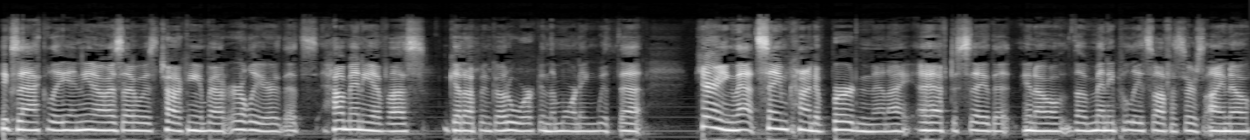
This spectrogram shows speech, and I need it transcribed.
Exactly. And, you know, as I was talking about earlier, that's how many of us get up and go to work in the morning with that, carrying that same kind of burden. And I, I have to say that, you know, the many police officers I know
